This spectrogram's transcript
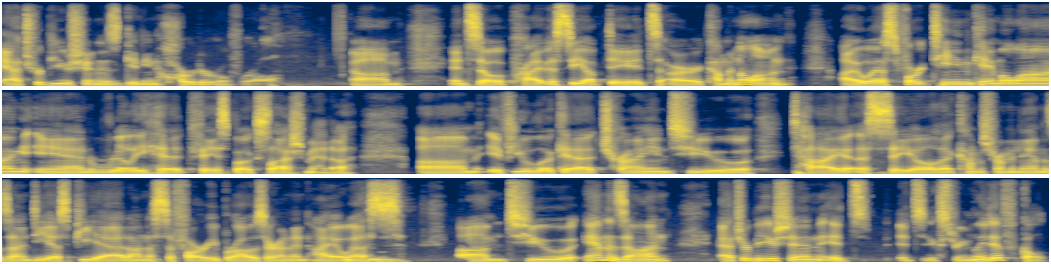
attribution is getting harder overall. Um, and so privacy updates are coming along. iOS 14 came along and really hit Facebook slash Meta. Um, if you look at trying to tie a sale that comes from an Amazon DSP ad on a Safari browser on an iOS um, to Amazon, attribution, it's it's extremely difficult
